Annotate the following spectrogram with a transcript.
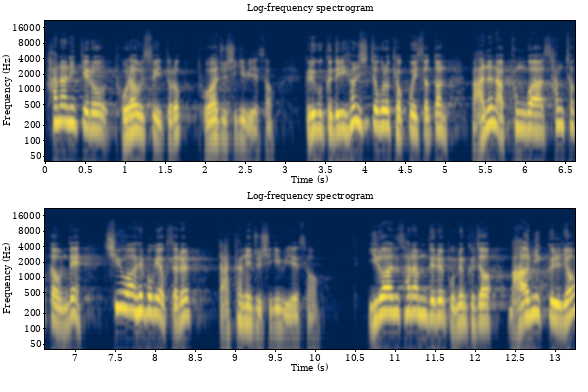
하나님께로 돌아올 수 있도록 도와주시기 위해서 그리고 그들이 현실적으로 겪고 있었던 많은 아픔과 상처 가운데 치유와 회복의 역사를 나타내 주시기 위해서 이러한 사람들을 보면 그저 마음이 끌려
